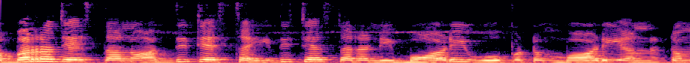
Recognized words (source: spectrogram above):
బర్రా చేస్తాను అది చేస్తా ఇది చేస్తానండి బాడీ ఊపటం బాడీ అనటం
